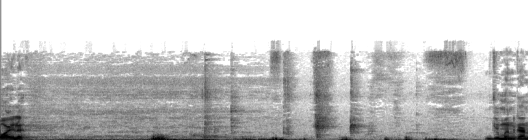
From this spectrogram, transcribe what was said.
ปล่อยเลย ก็เหมือนกัน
